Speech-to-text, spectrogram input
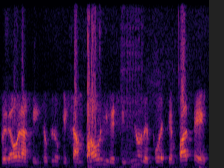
pero ahora sí, yo creo que San Paoli decidió después de este empate,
